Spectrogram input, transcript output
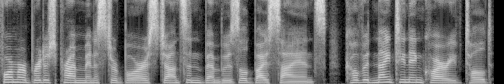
Former British Prime Minister Boris Johnson bamboozled by science. COVID 19 inquiry told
